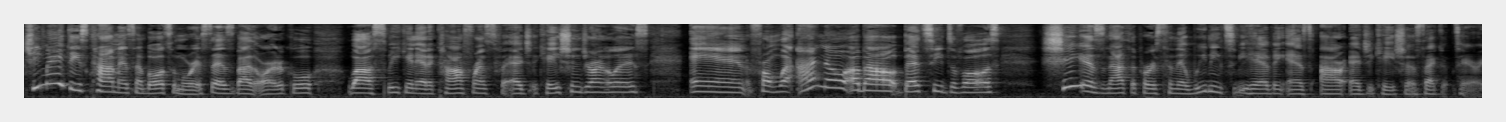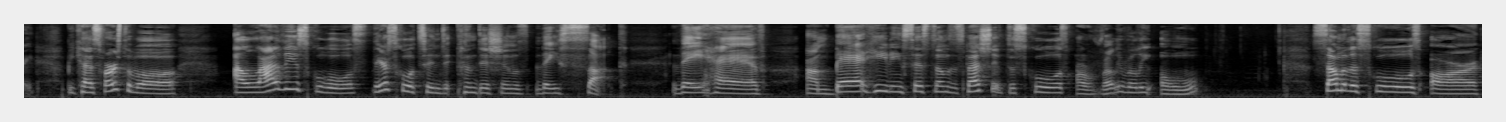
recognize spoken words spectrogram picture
she made these comments in Baltimore, it says by the article, while speaking at a conference for education journalists. And from what I know about Betsy DeVos, she is not the person that we need to be having as our education secretary. Because, first of all, a lot of these schools, their school t- conditions, they suck. They have um, bad heating systems, especially if the schools are really, really old. Some of the schools are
